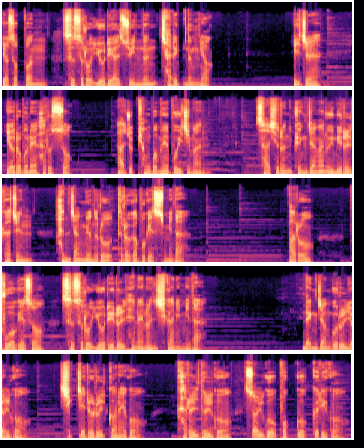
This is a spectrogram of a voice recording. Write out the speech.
여섯 번 스스로 요리할 수 있는 자립 능력. 이제 여러분의 하루 속 아주 평범해 보이지만 사실은 굉장한 의미를 가진 한 장면으로 들어가 보겠습니다. 바로 부엌에서 스스로 요리를 해내는 시간입니다. 냉장고를 열고 식재료를 꺼내고 칼을 들고 썰고 볶고 끓이고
